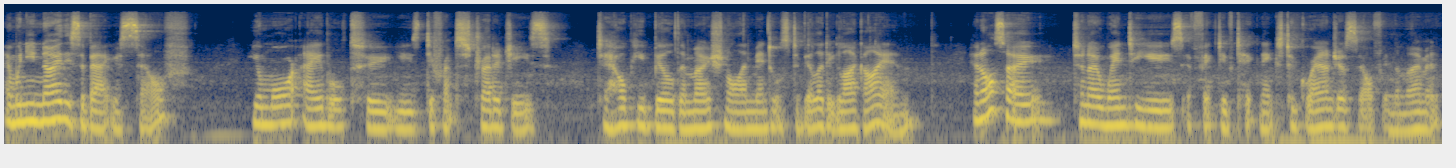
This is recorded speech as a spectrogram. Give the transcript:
And when you know this about yourself, you're more able to use different strategies to help you build emotional and mental stability, like I am, and also to know when to use effective techniques to ground yourself in the moment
